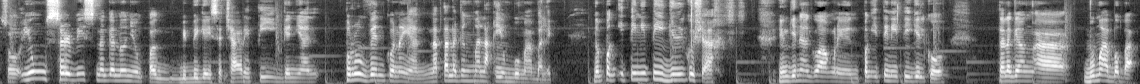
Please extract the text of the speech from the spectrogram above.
So yung service na ganun, yung pagbibigay sa charity, ganyan, proven ko na yan na talagang malaki yung bumabalik. Nung pag itinitigil ko siya, yung ginagawa ko na yun, pag itinitigil ko, talagang uh, bumababa.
